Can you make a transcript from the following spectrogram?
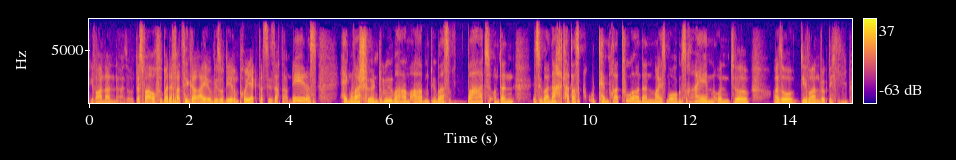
die waren dann, also das war auch bei der Verzinkerei irgendwie so deren Projekt, dass sie gesagt haben, nee, das hängen wir schön drüber am Abend übers Bad und dann ist über Nacht, hat das gut Temperatur und dann mache ich es morgens rein und äh, also die waren wirklich lieb.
